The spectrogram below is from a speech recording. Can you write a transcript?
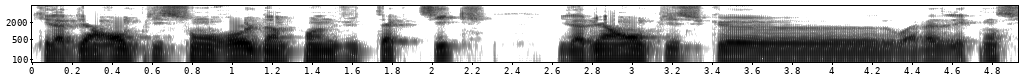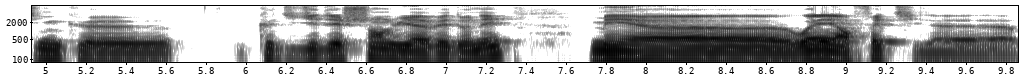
Qu'il a bien rempli son rôle d'un point de vue tactique il a bien rempli ce que voilà les consignes que que Didier Deschamps lui avait donné. Mais euh, ouais, en fait, il a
